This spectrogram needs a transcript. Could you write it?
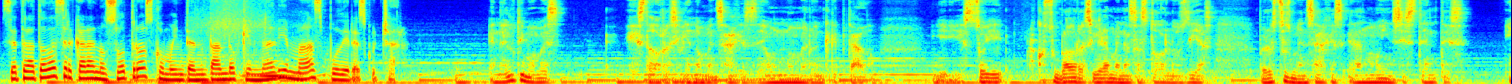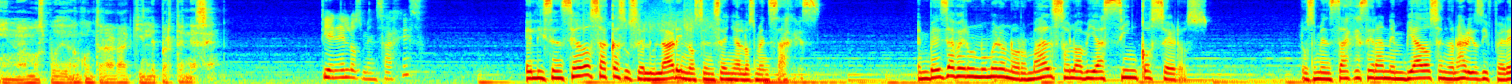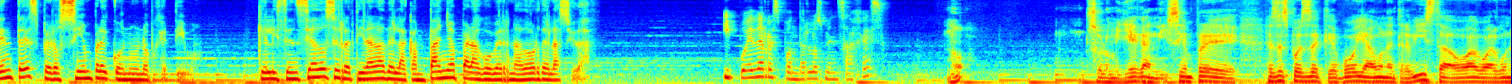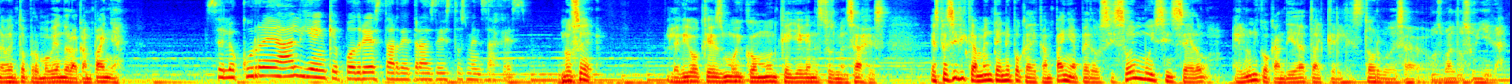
Se trató de acercar a nosotros como intentando que nadie más pudiera escuchar. En el último mes he estado recibiendo mensajes de un número encriptado y estoy acostumbrado a recibir amenazas todos los días, pero estos mensajes eran muy insistentes y no hemos podido encontrar a quién le pertenecen. ¿Tiene los mensajes? El licenciado saca su celular y nos enseña los mensajes. En vez de haber un número normal, solo había cinco ceros. Los mensajes eran enviados en horarios diferentes, pero siempre con un objetivo. Que el licenciado se retirara de la campaña para gobernador de la ciudad. ¿Y puede responder los mensajes? No, solo me llegan y siempre es después de que voy a una entrevista o hago algún evento promoviendo la campaña. ¿Se le ocurre a alguien que podría estar detrás de estos mensajes? No sé, le digo que es muy común que lleguen estos mensajes, específicamente en época de campaña, pero si soy muy sincero, el único candidato al que le estorbo es a Osvaldo Zúñiga.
